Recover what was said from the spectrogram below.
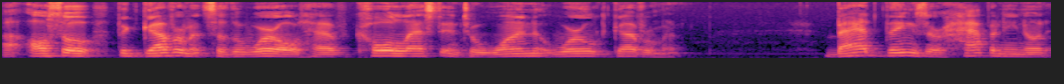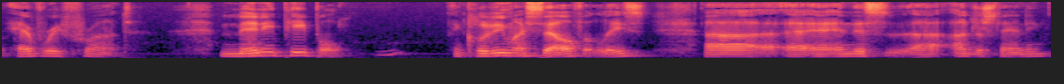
Uh, also, the governments of the world have coalesced into one world government. Bad things are happening on every front. Many people, including myself at least, uh, and this uh, understanding,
